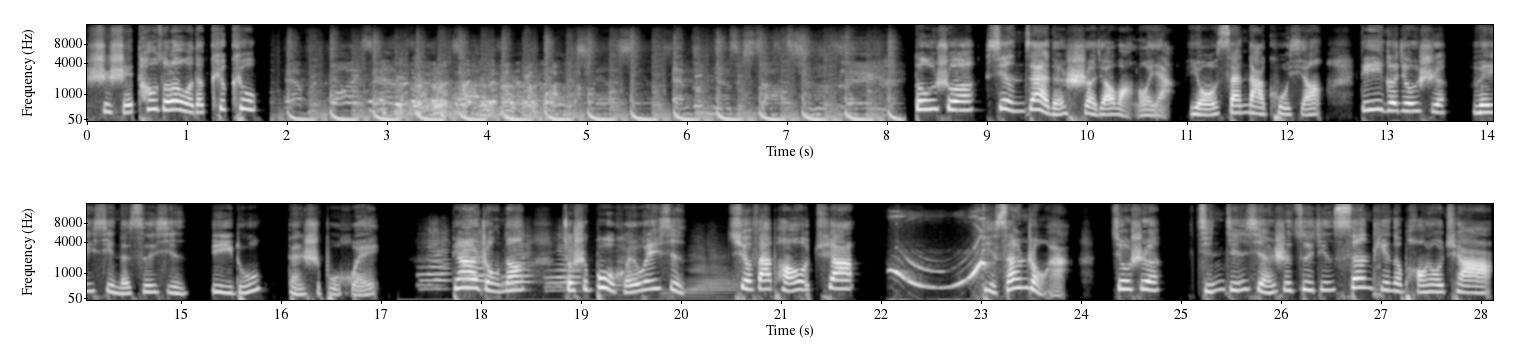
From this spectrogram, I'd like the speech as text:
是谁偷走了我的 QQ？都说现在的社交网络呀有三大酷刑，第一个就是微信的私信已读但是不回，第二种呢就是不回微信却发朋友圈，第三种啊就是仅仅显示最近三天的朋友圈。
